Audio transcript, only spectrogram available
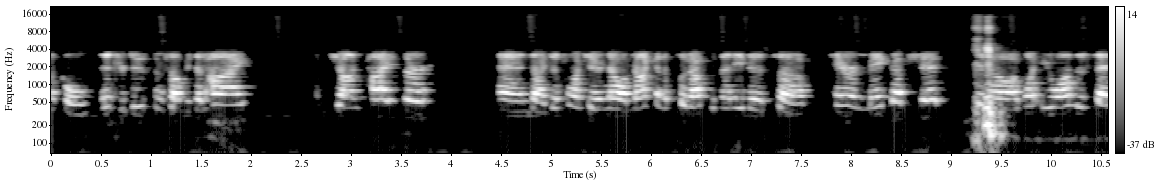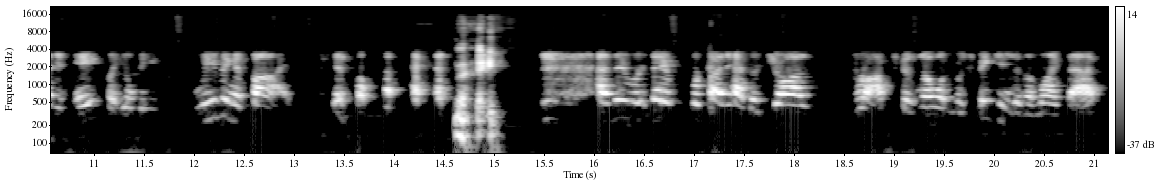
uncle introduced himself. He said, "Hi, I'm John Peyser, and I just want you to know I'm not going to put up with any of this uh, hair and makeup shit. You know, I want you on the set at eight, but you'll be leaving at five. You know? Right. and they were they were kind of had their jaws dropped because no one was speaking to them like that.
